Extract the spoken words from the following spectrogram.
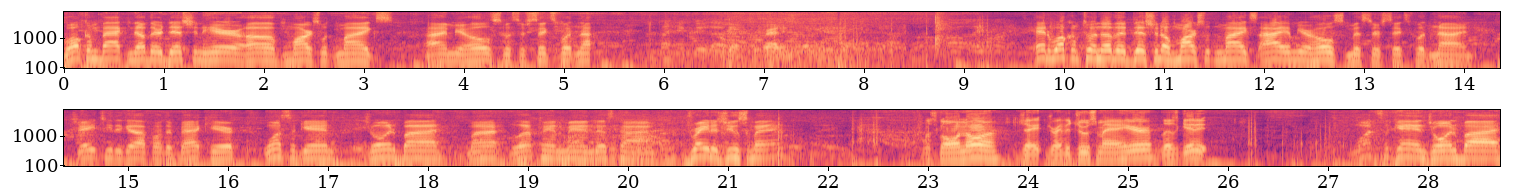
Welcome back, another edition here of Marks with Mikes. I'm your host, Mr. Six Foot Nine. Okay, ready. And welcome to another edition of Marks with Mikes. I am your host, Mr. Six Foot Nine, JT the Godfather, back here once again, joined by my left-hand man this time, Dre the Juice Man. What's going on? J- Dre the Juice Man here. Let's get it. Once again, joined by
